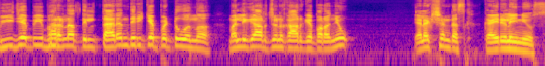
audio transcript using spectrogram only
ബി ജെ പി ഭരണത്തിൽ തരംതിരിക്കപ്പെട്ടുവെന്ന് മല്ലികാർജ്ജുന ഖാർഗെ പറഞ്ഞു ഇലക്ഷൻ ഡെസ്ക് കൈരളി ന്യൂസ്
